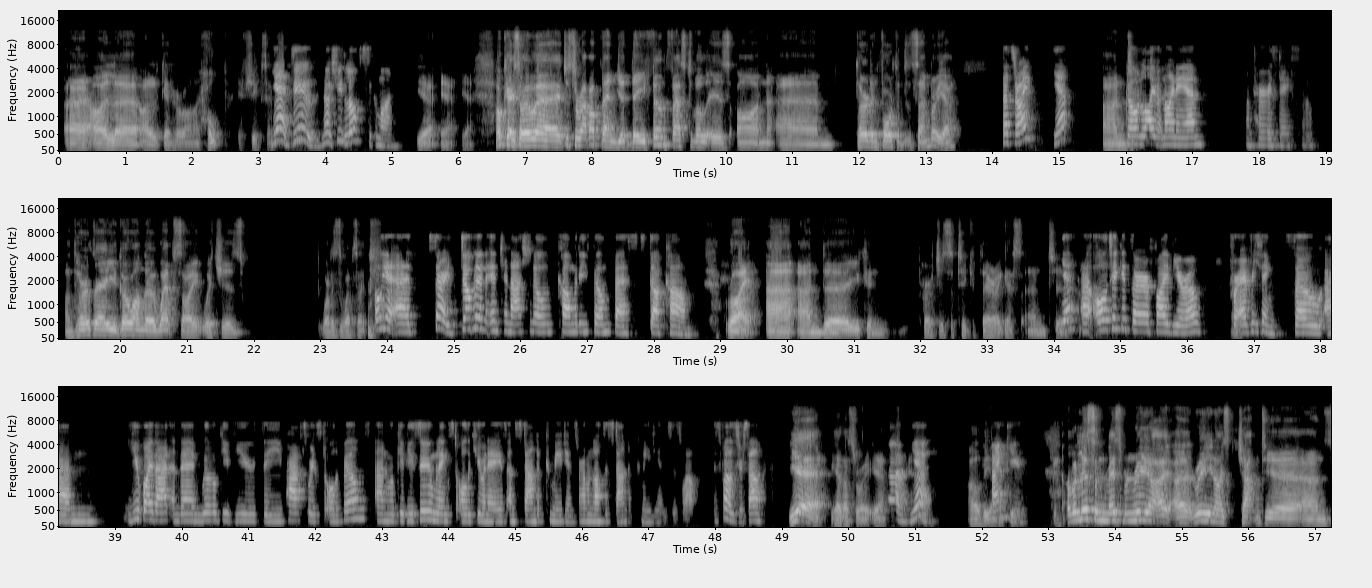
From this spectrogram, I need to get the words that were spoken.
Uh, I'll uh, I'll get her on. I hope if she accepts. Yeah, do. No, she'd love to come on. Yeah, yeah, yeah. Okay, so uh, just to wrap up, then you, the film festival is on um, third and fourth of December. Yeah, That's right. Yeah, and going live at 9 a.m. on Thursday. So. on Thursday you go on the website, which is what is the website? Oh yeah, uh, sorry, Dublin International Comedy Film Fest.com. right, uh, and uh, you can purchase a ticket there, I guess, and uh, Yeah, uh, all tickets are five euro for everything. So um, you buy that, and then we'll give you the passwords to all the films, and we'll give you Zoom links to all the Q and A's and stand-up comedians. We're having lots of stand-up comedians as well, as well as yourself. yeah, yeah, that's right. Yeah, Oh yeah, I'll be. thank it. you. Uh, But listen, it's been really, uh, really nice chatting to you, and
